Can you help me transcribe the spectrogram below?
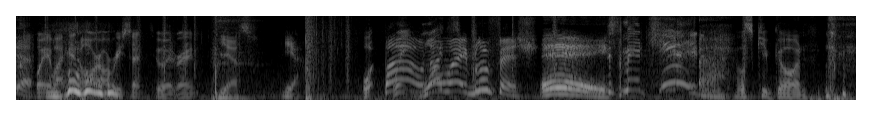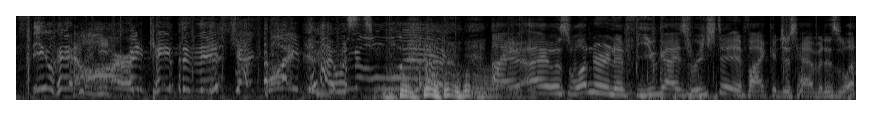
god! Wait, if I hit R, I'll reset to it, right? Yes. Yeah. What? Wow, what? no way, bluefish. Hey. This man cheated! Let's keep going. you hit R and came to this checkpoint! I was- No! I, I was wondering if you guys reached it, if I could just have it as well.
